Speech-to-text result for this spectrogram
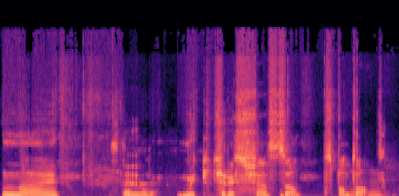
Nej. Stämmer. Mycket kryss känns det som, spontant. Mm.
